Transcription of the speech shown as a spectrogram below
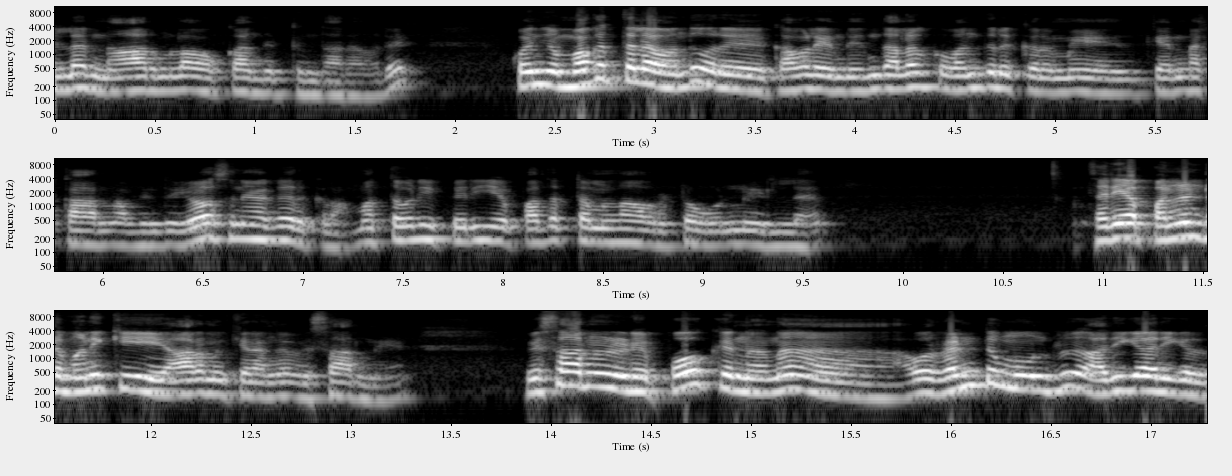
இல்லை. நார்மலாக உட்காந்துட்டு இருந்தார் அவர். கொஞ்சம் முகத்தில் வந்து ஒரு கவலை இந்த இந்த அளவுக்கு வந்திருக்கிறோமே இதுக்கு என்ன காரணம் அப்படின்ற யோசனையாக இருக்கலாம். மற்றபடி பெரிய பதட்டம்லாம் அவர்கிட்ட ஒன்றும் இல்லை. சரியாக பன்னெண்டு மணிக்கு ஆரம்பிக்கிறாங்க விசாரணையை. விசாரணையுடைய போக்கு என்னென்னா ஒரு ரெண்டு மூன்று அதிகாரிகள்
